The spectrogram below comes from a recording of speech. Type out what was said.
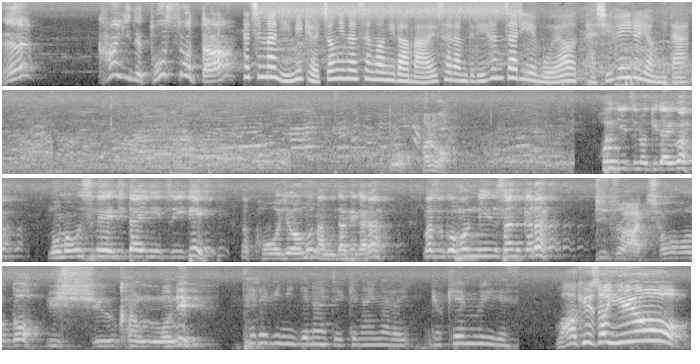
아, しもし、スライスですけど、上田さん、あの子の言い分も聞いてにくったわけだべした。え 会議で通しちまった 하지만 이미 결정이 난 상황이라 마을 사람들이 한자리에 모여 다시 회의를 엽니다. お春は本日の議題は桃娘自体についてまあ工場もなんだべからまずご本人さんから実はちょうど1週間後にテレビに出ないといけないなら余計無理です訳さ言えよ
